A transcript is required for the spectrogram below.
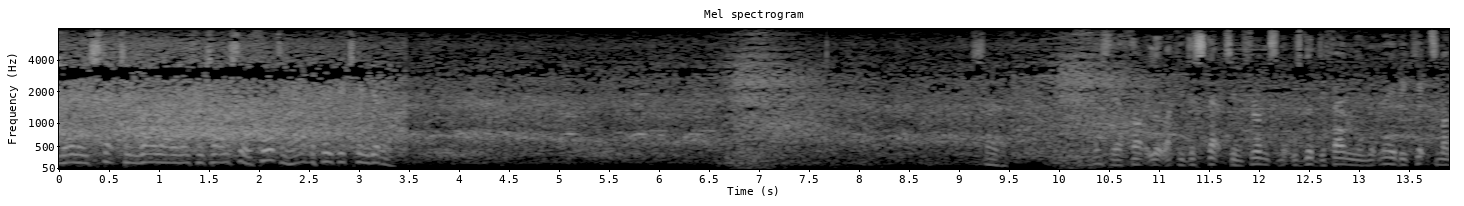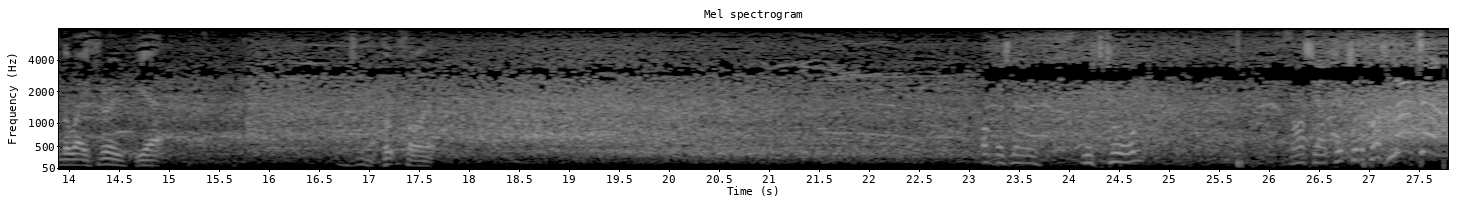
Smalling stepped in well there against Richarlison. Thought he had, the free kick's been given. So, honestly, I thought it looked like he just stepped in front and it was good defending, but maybe kicked him on the way through. Yeah. Wasn't that book for it? Pogba's now withdrawn. Martial puts it across. Mata!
